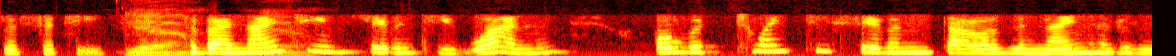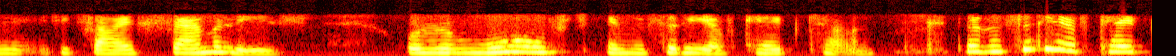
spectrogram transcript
the city. Yeah, so by 1971, yeah. over 27,985 families were removed in the city of Cape Town. So the city of Cape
